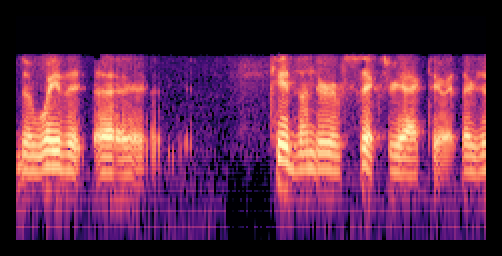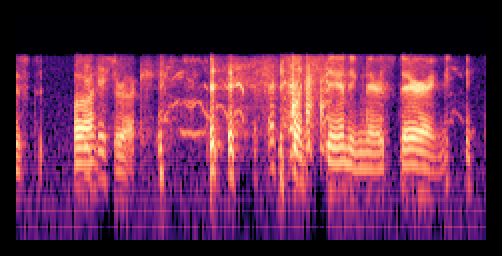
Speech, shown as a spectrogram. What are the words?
the way that uh kids under six react to it. They're just awestruck. It's like standing there staring.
